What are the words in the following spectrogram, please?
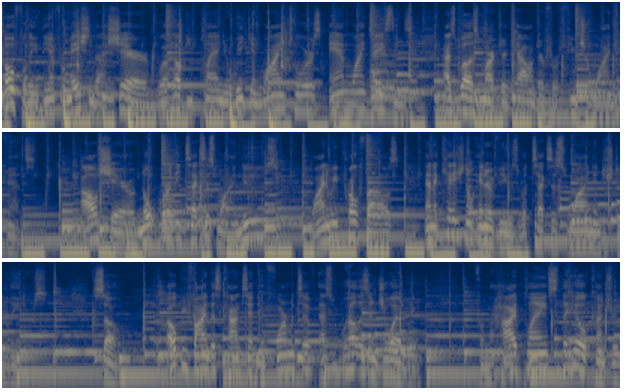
Hopefully, the information that I share will help you plan your weekend wine tours and wine tastings, as well as mark your calendar for future wine events. I'll share noteworthy Texas wine news, winery profiles, and occasional interviews with Texas wine industry leaders. So, I hope you find this content informative as well as enjoyable. From the high plains to the hill country,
